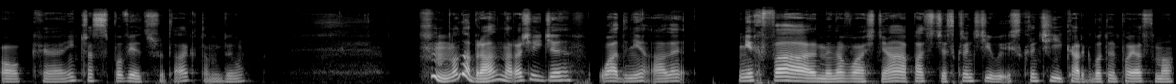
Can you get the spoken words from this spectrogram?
Okej, czas w powietrzu, tak? Tam był. Hmm, no dobra, na razie idzie ładnie, ale nie chwalmy, no właśnie. A, patrzcie, skręciły, skręcili kark, bo ten pojazd ma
